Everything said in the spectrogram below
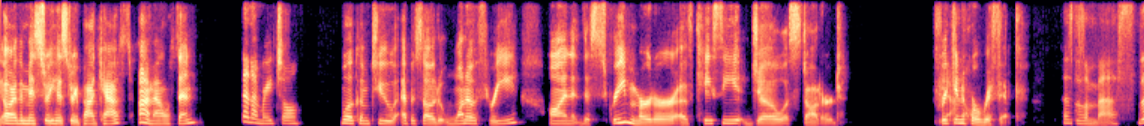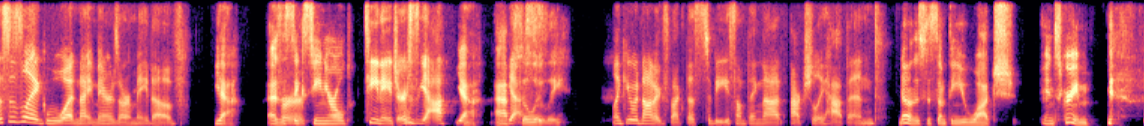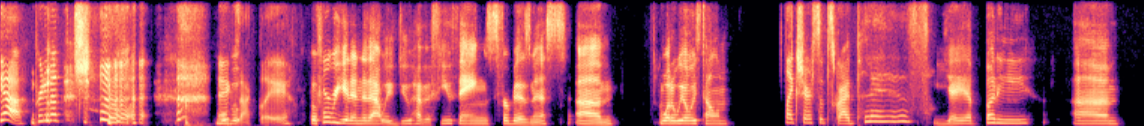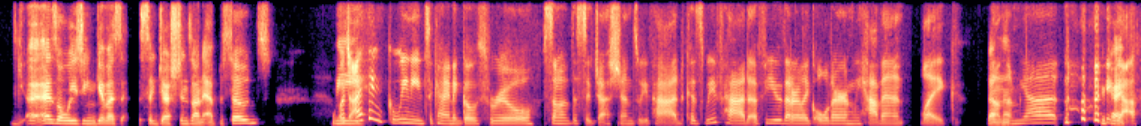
We are the Mystery History Podcast. I'm Allison. And I'm Rachel. Welcome to episode 103 on the scream murder of Casey Jo Stoddard. Freaking yeah. horrific. This is a mess. This is like what nightmares are made of. Yeah. As a 16 year old, teenagers. Yeah. Yeah. Absolutely. Yes. Like you would not expect this to be something that actually happened. No, this is something you watch in Scream. Yeah, pretty much. exactly. Before we get into that, we do have a few things for business. Um, what do we always tell them? Like, share, subscribe, please. Yeah, buddy. Um, as always, you can give us suggestions on episodes. We, Which I think we need to kind of go through some of the suggestions we've had because we've had a few that are like older and we haven't like done, done them. yet. okay. Yeah.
